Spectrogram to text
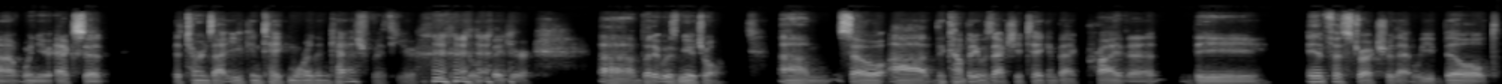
uh, when you exit, it turns out you can take more than cash with you. Go figure. Uh, but it was mutual. Um, so uh, the company was actually taken back private. The infrastructure that we built.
